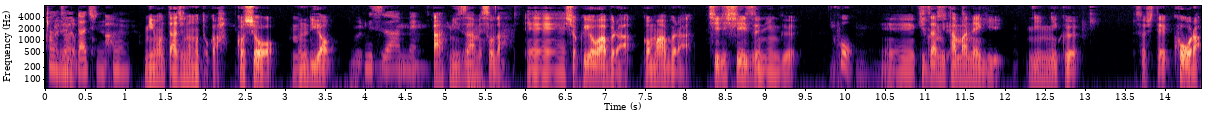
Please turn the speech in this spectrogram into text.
아, 아지노. 너, 나진, 아. 응. ミワンって味の素か。胡椒、無料。水飴うんあ、水飴そうだ。えー、食用油、ごま油、チリシーズニング、 호. えー、刻み玉ねぎ、 ニンニク、そしてコーラ。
